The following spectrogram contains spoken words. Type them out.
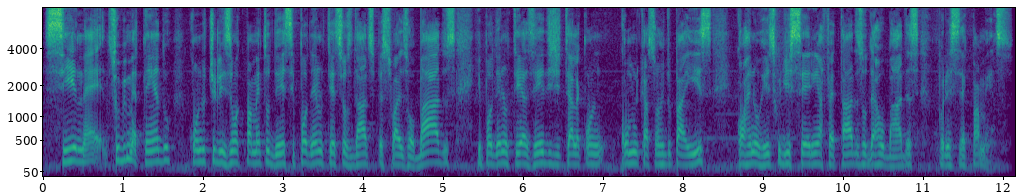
se né, submetendo quando utiliza um equipamento desse, podendo ter seus dados pessoais roubados e podendo ter as redes de telecomunicações do país correndo o risco de serem afetadas ou derrubadas por esses equipamentos.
